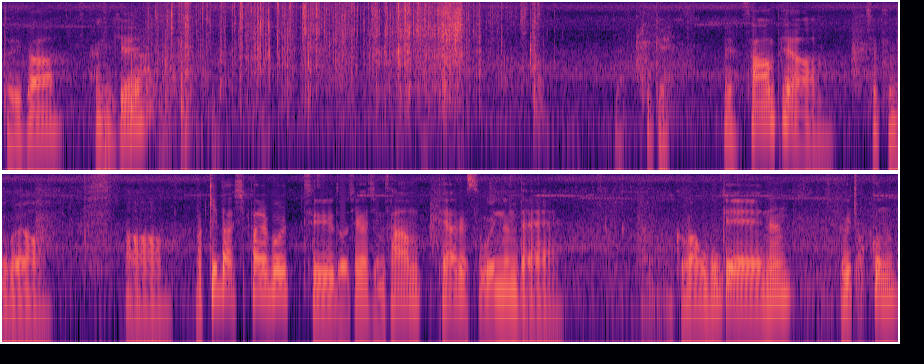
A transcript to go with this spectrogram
배터리가 한 개. 네, 두 개. 네, 4A 제품이고요. 어, 마키다 18V도 제가 지금 4A를 쓰고 있는데, 어, 그거하고 무게는 여기 조금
